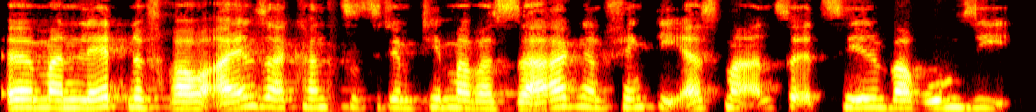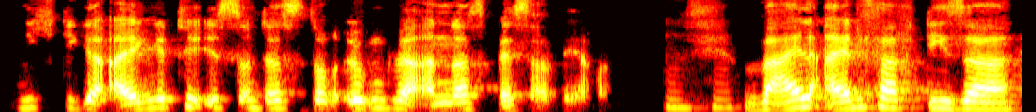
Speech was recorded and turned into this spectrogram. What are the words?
Äh, man lädt eine Frau ein, sagt, kannst du zu dem Thema was sagen? Dann fängt die erstmal an zu erzählen, warum sie nicht die geeignete ist und dass doch irgendwer anders besser wäre. Mhm. Weil einfach dieser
